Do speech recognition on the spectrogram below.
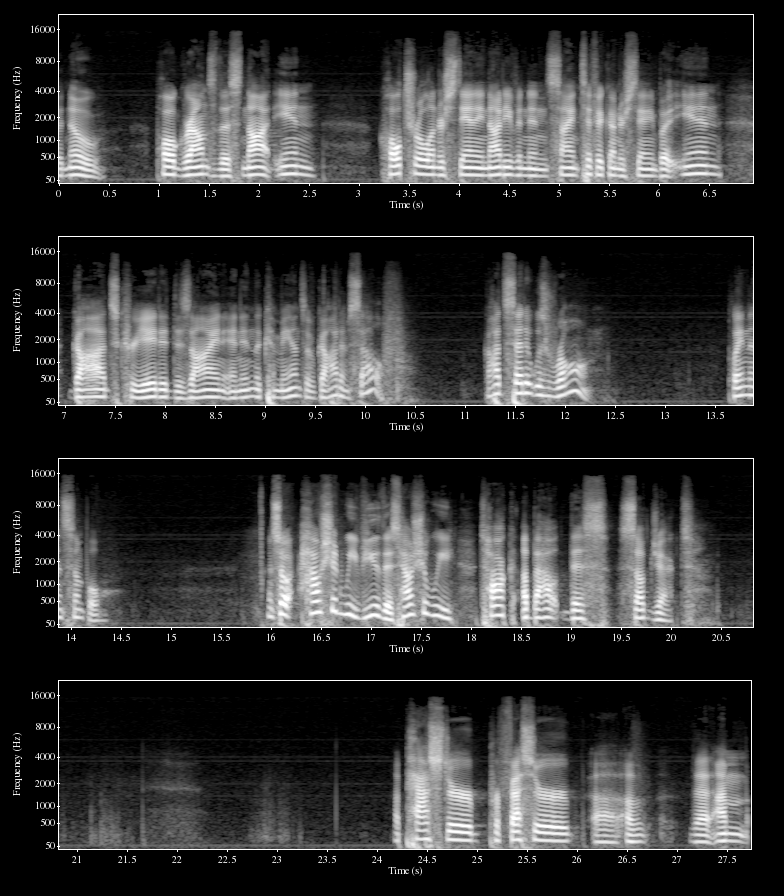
But no, Paul grounds this not in cultural understanding, not even in scientific understanding, but in God's created design and in the commands of God Himself. God said it was wrong. Plain and simple. And so, how should we view this? How should we talk about this subject? A pastor, professor uh, of, that I'm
